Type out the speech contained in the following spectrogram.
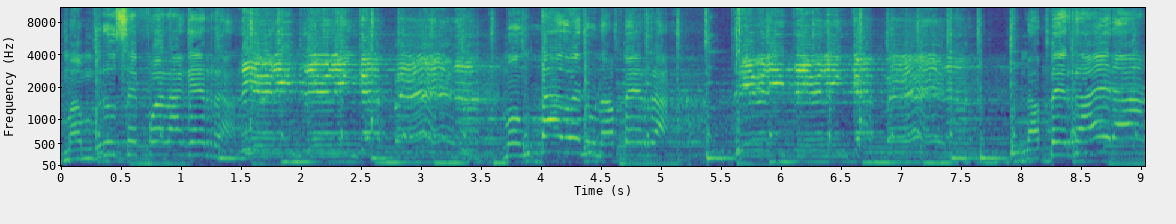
Mambruse fue a la guerra, montado en una perra. La perra era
